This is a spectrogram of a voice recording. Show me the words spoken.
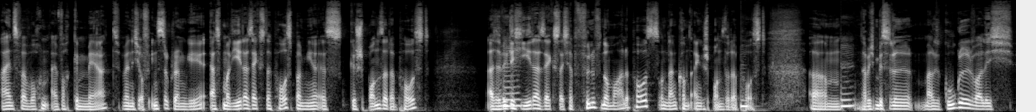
ein, zwei Wochen einfach gemerkt, wenn ich auf Instagram gehe, erstmal jeder sechste Post bei mir ist gesponserter Post. Also wirklich mhm. jeder Sechster. Ich habe fünf normale Posts und dann kommt ein gesponserter mhm. Post. Ähm, mhm. habe ich ein bisschen mal gegoogelt, weil ich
